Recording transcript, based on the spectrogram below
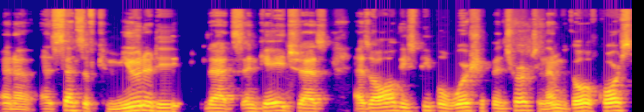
and a, a sense of community that's engaged as as all these people worship in church and then we go of course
